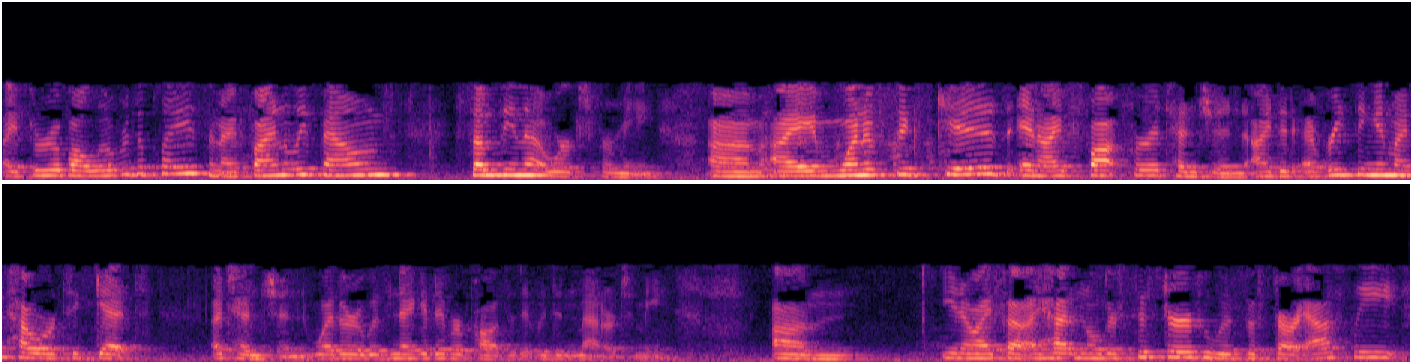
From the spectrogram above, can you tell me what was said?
I threw up all over the place, and I finally found something that works for me. Um, I am one of six kids, and I fought for attention. I did everything in my power to get attention, whether it was negative or positive. It didn't matter to me. Um, you know, I felt I had an older sister who was a star athlete,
